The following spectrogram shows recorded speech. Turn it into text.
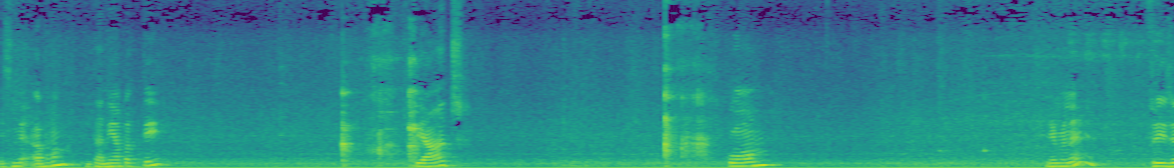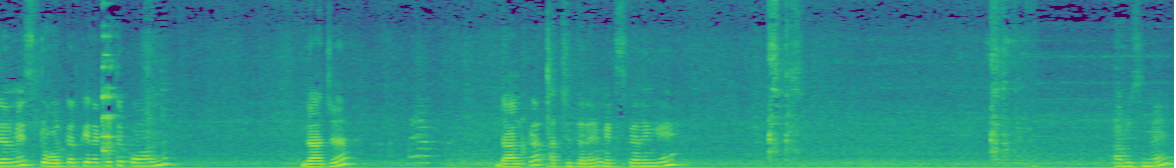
इसमें अब हम धनिया पत्ती, प्याज कॉर्न ये मैंने फ्रीजर में स्टोर करके रखे थे कॉर्न गाजर डालकर अच्छी तरह मिक्स करेंगे। अब इसमें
